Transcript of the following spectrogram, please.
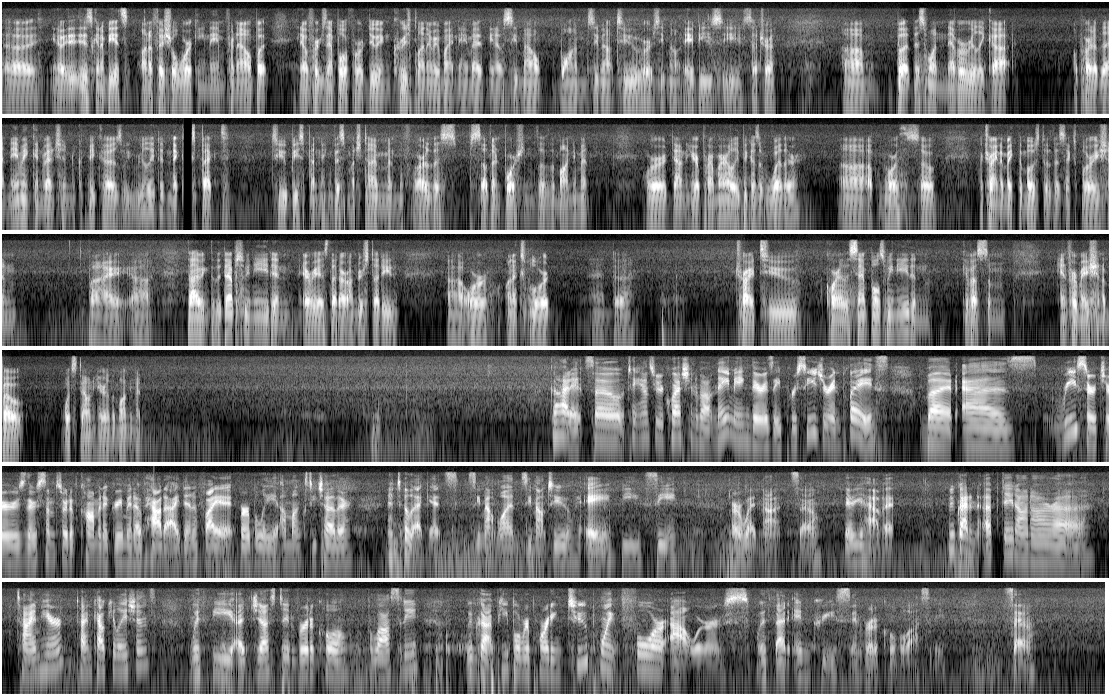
uh, you know, it is going to be its unofficial working name for now. But you know, for example, if we're doing cruise planning, we might name it, you know, seamount one, seamount two, or seamount A, B, C, etc. Um, but this one never really got a part of that naming convention because we really didn't expect to be spending this much time in the farthest southern portions of the monument. We're down here primarily because of weather uh, up north, so we're trying to make the most of this exploration by uh, diving to the depths we need in areas that are understudied uh, or unexplored, and uh, try to acquire the samples we need and give us some information about what's down here in the monument. Got it. So to answer your question about naming, there is a procedure in place, but as researchers, there's some sort of common agreement of how to identify it verbally amongst each other. until that gets seamount one, seamount two, A, B, C, or whatnot. So there you have it. We've got an update on our uh, time here, time calculations with the adjusted vertical velocity. We've got people reporting 2.4 hours with that increase in vertical velocity. So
